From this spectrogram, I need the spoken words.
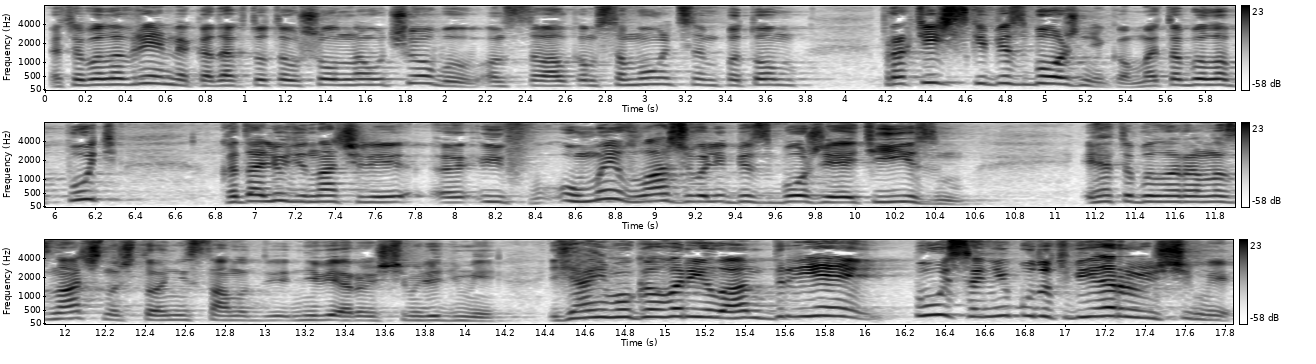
Это было время, когда кто-то ушел на учебу, он стал комсомольцем, потом практически безбожником. Это был путь когда люди начали э, и в умы влаживали безбожие атеизм. И это было равнозначно, что они станут неверующими людьми. Я ему говорила, Андрей, пусть они будут верующими,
